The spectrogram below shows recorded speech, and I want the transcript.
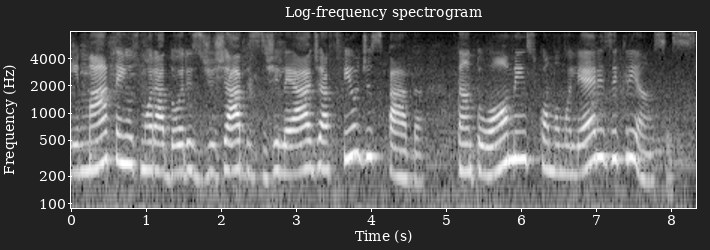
e matem os moradores de Jabes Gileade a fio de espada, tanto homens como mulheres e crianças.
